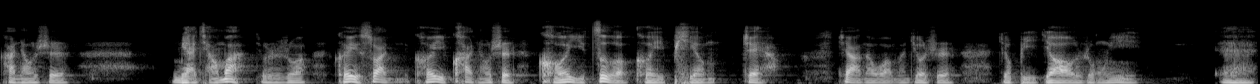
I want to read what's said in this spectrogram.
看成是勉强吧，就是说可以算，可以看成是可以仄，可以平这样。这样呢，我们就是就比较容易，呃。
